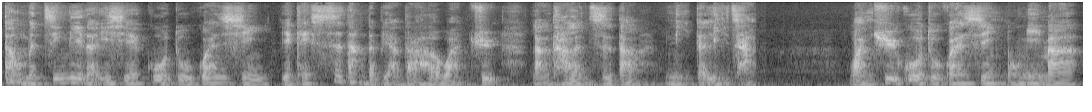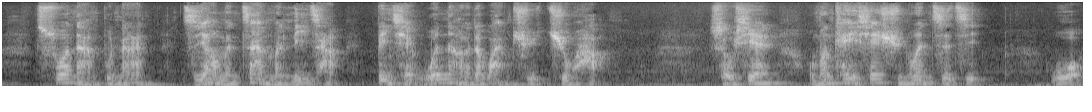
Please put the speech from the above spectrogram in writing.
当我们经历了一些过度关心，也可以适当的表达和婉拒，让他人知道你的立场。婉拒过度关心容易吗？说难不难，只要我们站稳立场。并且温和的婉拒就好。首先，我们可以先询问自己：我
